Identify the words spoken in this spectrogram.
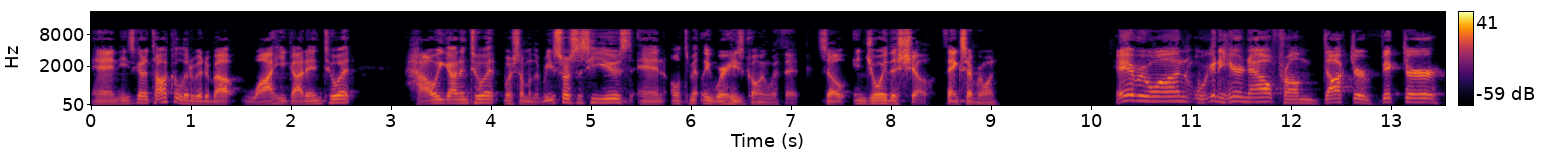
And he's going to talk a little bit about why he got into it, how he got into it, what some of the resources he used, and ultimately where he's going with it. So enjoy this show. Thanks, everyone. Hey, everyone. We're going to hear now from Dr. Victor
